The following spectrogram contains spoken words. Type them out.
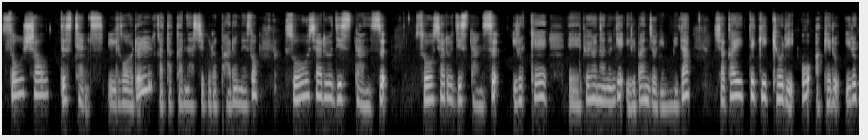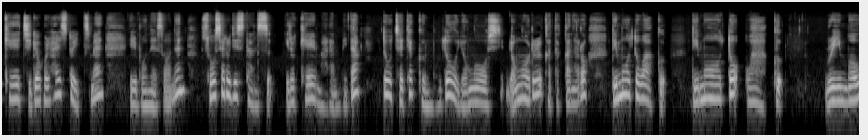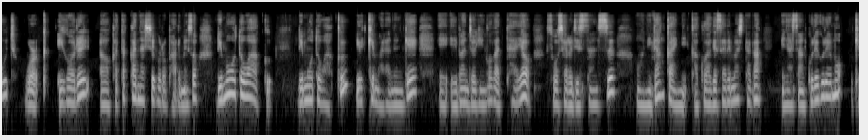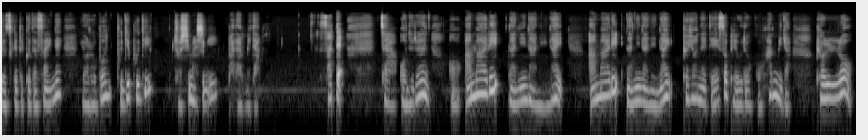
social distance 이거를 카타카나식으로 발음해서 ソーシャルディスタンス ソーシャルディスタンス 이렇게 예, 표현하는 게 일반적입니다. 社会的距離を空ける 이렇게 직역을 할 수도 있지만 일본에서는 ソーシャルディスタンス 이렇게 말합니다. 또 재택근무도 영어 영어를 가타카나로 リモートワーク リモートワーク remote work 이거를 어, 가타카나식으로 발음해서 리모트 와크 리모트 와크 이렇게 말하는 게 예, 일반적인 것 같아요. 소셜 디스턴스 어, 2段階に 각오하게 されましたが皆さんくれぐれも気をつけてくださいね. 여러분 부디부디 조심하시기 바랍니다. さて、じゃあ 오늘은 어, 아마리 나니나니 나이 아마리 나니나니 나이 표현에 대해서 배우려고 합니다. 별로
